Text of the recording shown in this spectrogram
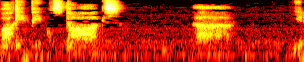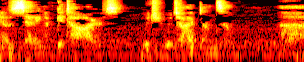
walking people's dogs, uh, you know, setting up guitars, which which I've done some. Uh,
